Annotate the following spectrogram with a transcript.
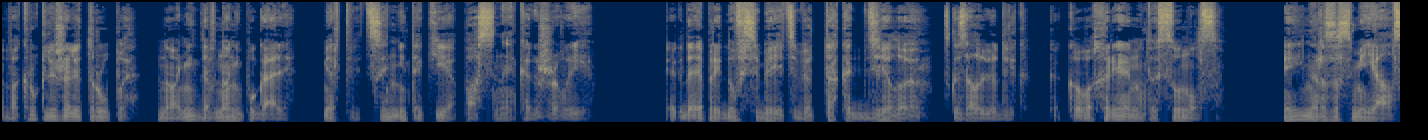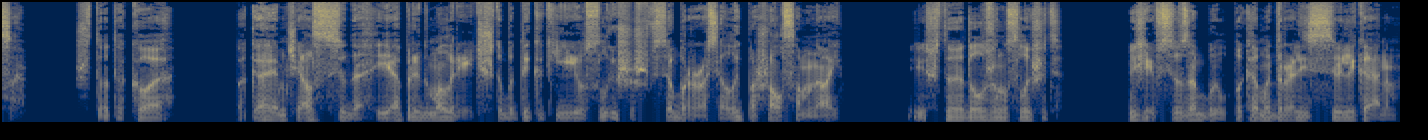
Вокруг лежали трупы, но они давно не пугали. Мертвецы не такие опасные, как живые. «Когда я приду в себя, я тебя так отделаю», — сказал Людвиг. «Какого хрена ты сунулся?» Эйнер засмеялся. «Что такое?» «Пока я мчался сюда, я придумал речь, чтобы ты, как ее услышишь, все бросил и пошел со мной». «И что я должен услышать?» «Я все забыл, пока мы дрались с великаном».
